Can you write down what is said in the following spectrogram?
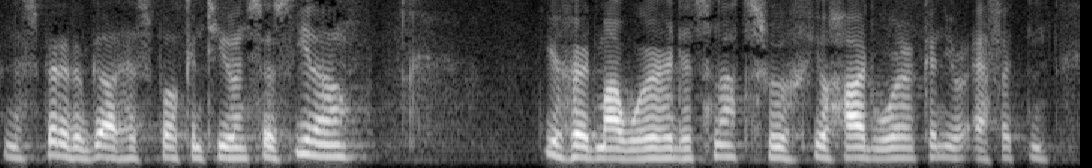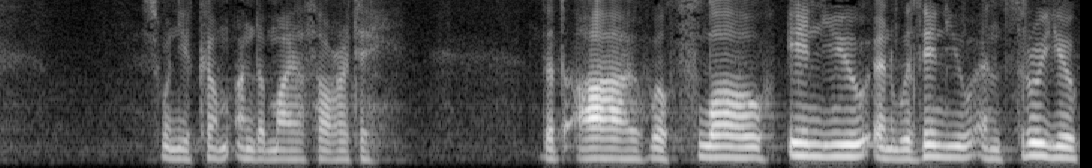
And the Spirit of God has spoken to you and says, You know, you heard my word. It's not through your hard work and your effort. And it's when you come under my authority that I will flow in you and within you and through you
